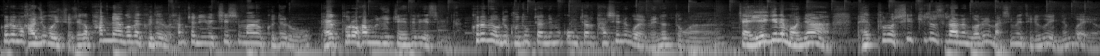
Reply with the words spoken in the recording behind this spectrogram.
그러면 가지고 오십시오. 제가 판매한 금액 그대로 3,270만 원 그대로 100% 환불 조치 해드리겠습니다. 그러면 우리 구독자님은 공짜로 타시는 거예요. 몇 년 동안. 자, 이 얘기는 뭐냐? 100% 실기로수라는 거를 말씀해 드리고 있는 거예요.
